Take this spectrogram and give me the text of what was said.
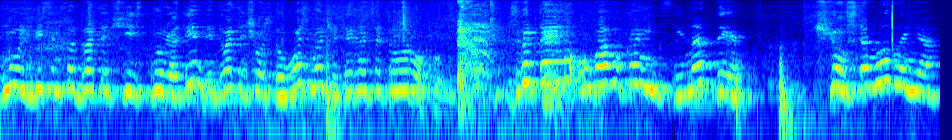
2014-0826-01 від 26.08.14 року. Звертаємо увагу комісії на те, що встановлення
